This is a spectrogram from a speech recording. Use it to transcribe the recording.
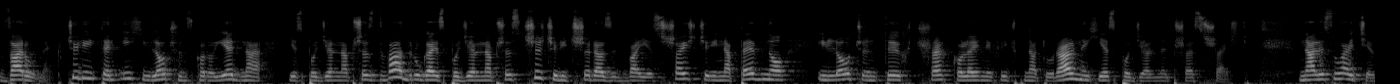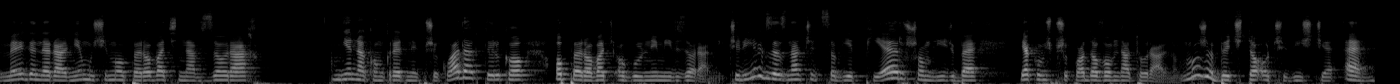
warunek. Czyli ten ich iloczyn, skoro jedna jest podzielna przez 2, druga jest podzielna przez 3, czyli 3 razy 2 jest 6, czyli na pewno iloczyn tych trzech kolejnych liczb naturalnych jest podzielny przez 6. No ale słuchajcie, my generalnie musimy operować na wzorach, nie na konkretnych przykładach, tylko operować ogólnymi wzorami. Czyli jak zaznaczyć sobie pierwszą liczbę, jakąś przykładową naturalną? Może być to oczywiście n.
